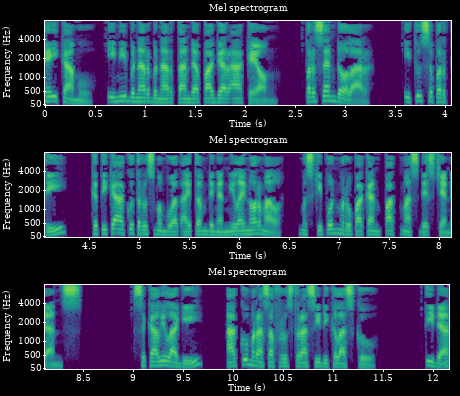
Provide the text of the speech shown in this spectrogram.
Hei kamu, ini benar-benar tanda pagar Akeong. Persen dolar. Itu seperti, ketika aku terus membuat item dengan nilai normal, meskipun merupakan Pakmas Descendants. Sekali lagi, aku merasa frustrasi di kelasku. Tidak,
